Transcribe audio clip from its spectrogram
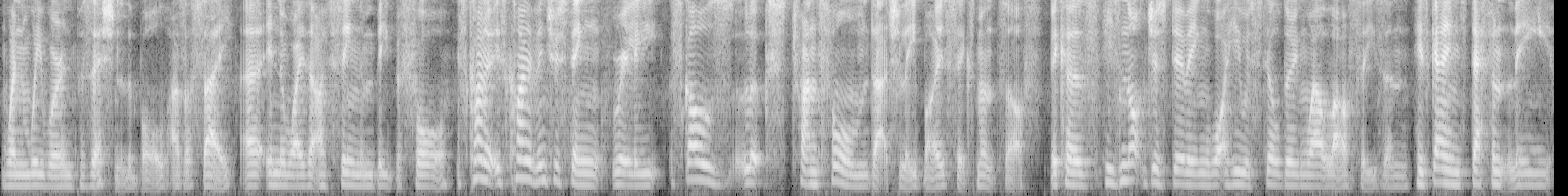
when we were in possession of the ball, as I say, uh, in the way that I've seen them be before. It's kind of it's kind of interesting really. Scholes looks transformed actually by his six months off because he's not just doing what he was still doing well last season. His game's definitely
